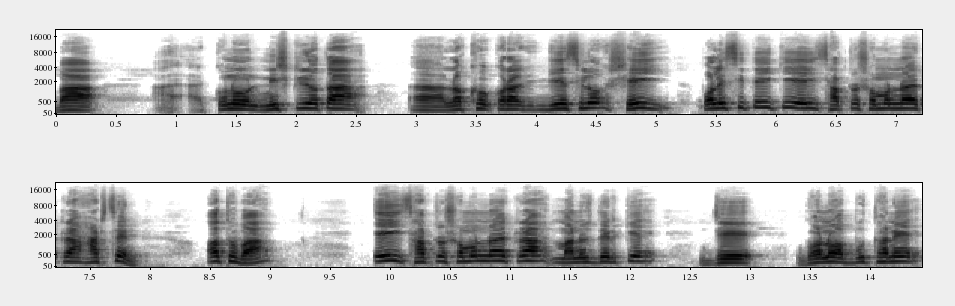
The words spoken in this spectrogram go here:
বা কোনো নিষ্ক্রিয়তা লক্ষ্য করা গিয়েছিল, সেই পলিসিতেই কি এই ছাত্র সমন্বয়করা হাঁটছেন? অথবা এই ছাত্র সমন্বয়করা মানুষদেরকে যে গণ অভ্যুত্থানে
